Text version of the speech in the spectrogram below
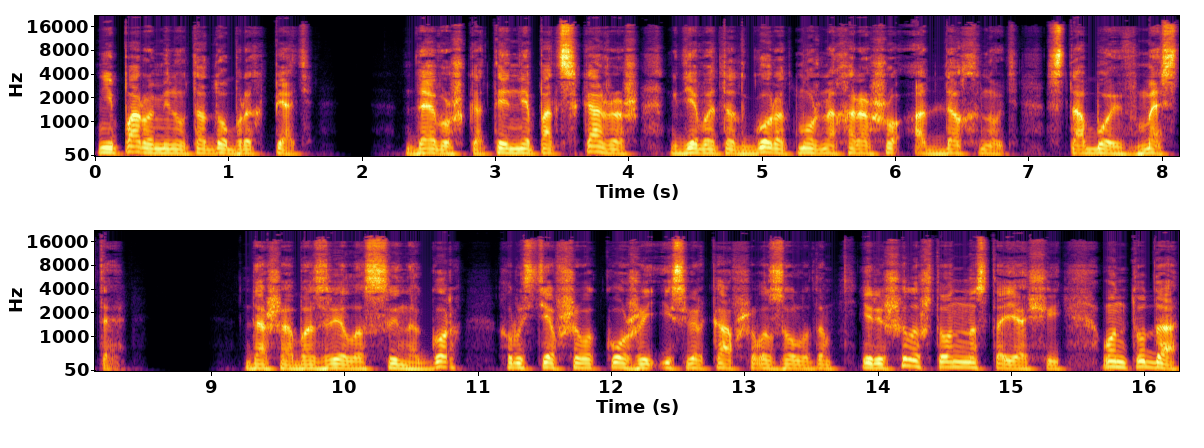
не пару минут, а добрых пять. «Девушка, ты мне подскажешь, где в этот город можно хорошо отдохнуть? С тобой вместе?» Даша обозрела сына гор, хрустевшего кожей и сверкавшего золотом, и решила, что он настоящий. «Он туда,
